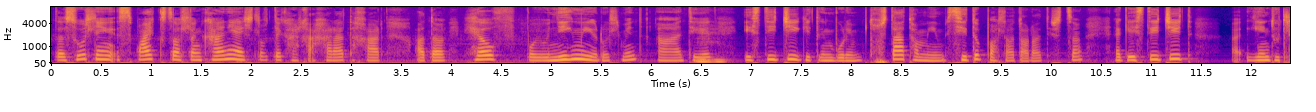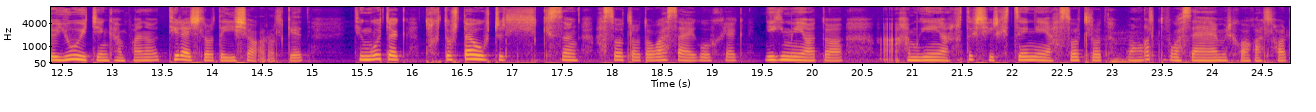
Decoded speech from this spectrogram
одоо сүүлийн spikes болон каны ажлуудыг хараад ахаар одоо health буюу нийгмийн эрүүл мэнд аа тэгээд SDG гэдэг нь бүр юм тусдаа том юм сэдв болоод ороод ирсэн. Яг SDG-д гийн төлөө юу хийж ин компаниуд тэр ажлуудаа ийшээ оруул гээд Тэнгүүт яг доктортой хөгжил гэсэн асуудлууд угаасаа айгүй их яг нийгмийн одоо хамгийн анхдагч хэрэгцээний асуудлууд Монголд угаасаа амар их байгаа болохоор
